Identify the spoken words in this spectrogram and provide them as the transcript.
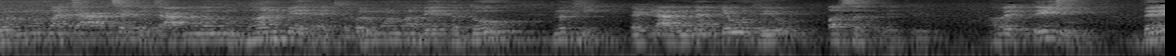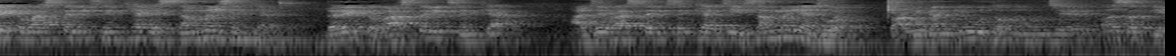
વર્ગમૂળમાં ચાર છે, તો ચારનું વર્ગમૂળ ધન બે થાય છે. વર્ગમૂળમાં બે થતું નથી. એટલે આ વિધાન કેવું થયું? અસત્ય થયું. હવે ત્રીજું, દરેક વાસ્તવિક સંખ્યા એ સમય સંખ્યા છે. દરેક વાસ્તવિક સંખ્યા આ જે વાસ્તવિક સંખ્યા છે એ સમય જ હોય. તો આ વિધાન કેવું થવાનું છે? અસત્ય.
